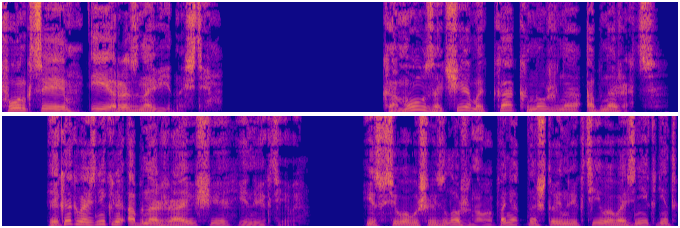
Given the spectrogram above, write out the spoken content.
Функции и разновидности. Кому, зачем и как нужно обнажаться? И как возникли обнажающие инвективы? Из всего вышеизложенного понятно, что инвектива возникнет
